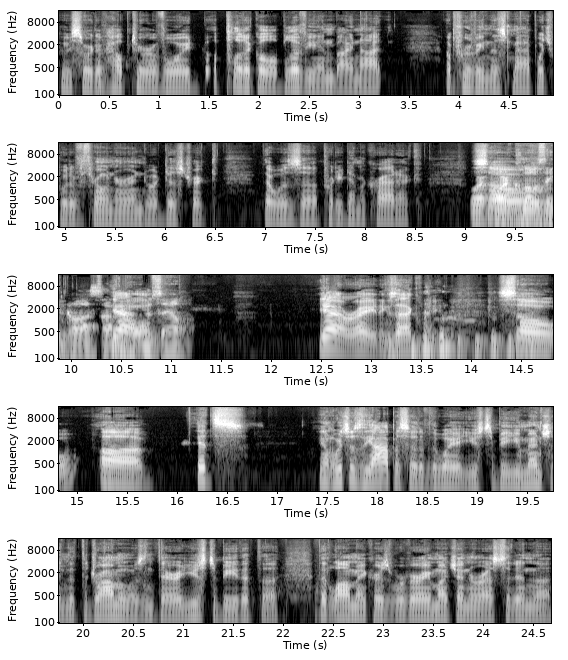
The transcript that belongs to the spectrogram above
who sort of helped her avoid a political oblivion by not approving this map, which would have thrown her into a district that was uh, pretty democratic. Or, so, or, closing costs on yeah, home sale. Yeah, right, exactly. so uh, it's you know, which is the opposite of the way it used to be. You mentioned that the drama wasn't there. It used to be that the that lawmakers were very much interested in the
